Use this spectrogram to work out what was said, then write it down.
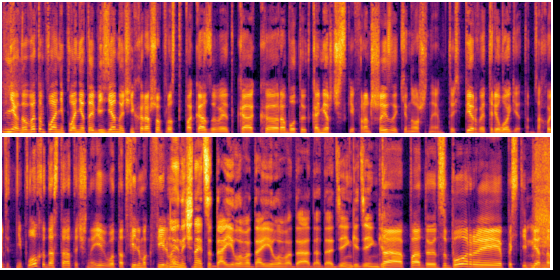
Не, ну в этом плане «Планета обезьян» очень хорошо просто показывает, как э, работают коммерческие франшизы франшизы киношные. То есть первая трилогия там заходит неплохо достаточно, и вот от фильма к фильму... Ну и начинается Даилова, Даилова, да-да-да, деньги, деньги. Да, падают сборы, постепенно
